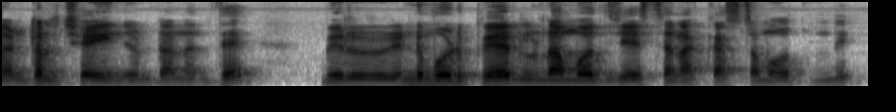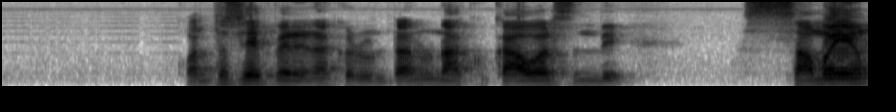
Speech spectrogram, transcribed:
గంటలు చేంజ్ ఉంటానంతే మీరు రెండు మూడు పేర్లు నమోదు చేస్తే నాకు కష్టం అవుతుంది కొంతసేపే నేను అక్కడ ఉంటాను. నాకు కావాల్సింది సమయం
